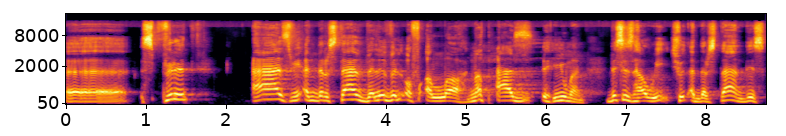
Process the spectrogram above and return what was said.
uh, spirit as we understand the level of Allah, not as human. This is how we should understand this.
